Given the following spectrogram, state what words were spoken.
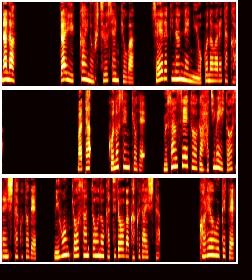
7. 第1回の普通選挙は、西暦何年に行われたか。また、この選挙で、無産政党が8名当選したことで、日本共産党の活動が拡大した。これを受けて、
